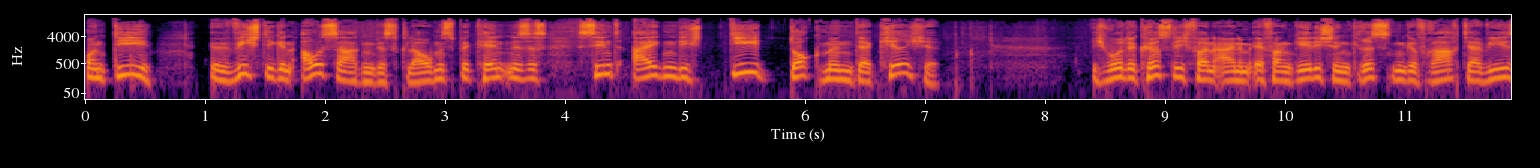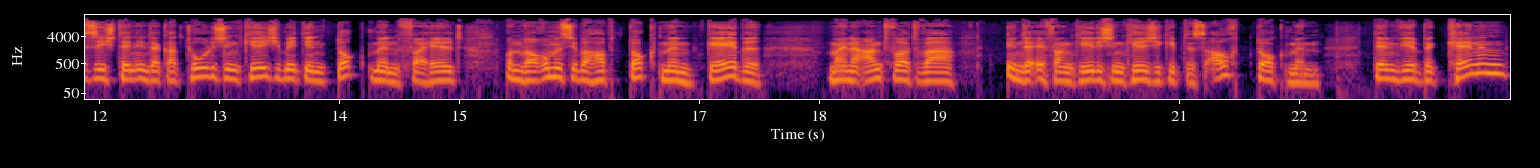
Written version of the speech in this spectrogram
Und die äh, wichtigen Aussagen des Glaubensbekenntnisses sind eigentlich die Dogmen der Kirche. Ich wurde kürzlich von einem evangelischen Christen gefragt, ja, wie es sich denn in der katholischen Kirche mit den Dogmen verhält und warum es überhaupt Dogmen gäbe. Meine Antwort war, in der evangelischen Kirche gibt es auch Dogmen, denn wir bekennen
